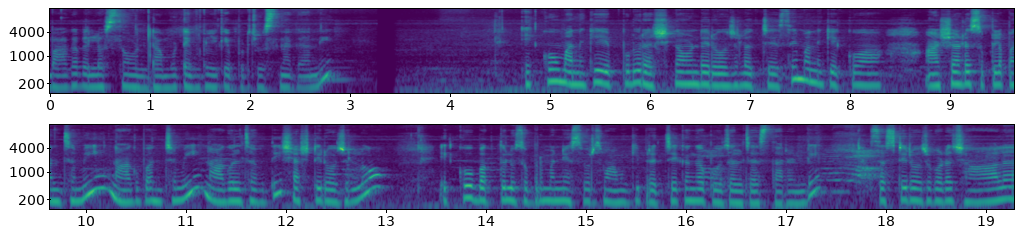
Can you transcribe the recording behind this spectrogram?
బాగా వెళ్ళొస్తూ ఉంటాము టెంపుల్కి ఎప్పుడు చూసినా కానీ ఎక్కువ మనకి ఎప్పుడు రష్గా ఉండే రోజులు వచ్చేసి మనకి ఎక్కువ ఆషాఢ శుక్ల పంచమి నాగపంచమి నాగుల చవితి షష్ఠి రోజుల్లో ఎక్కువ భక్తులు సుబ్రహ్మణ్యేశ్వర స్వామికి ప్రత్యేకంగా పూజలు చేస్తారండి. షష్ఠి రోజు కూడా చాలా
